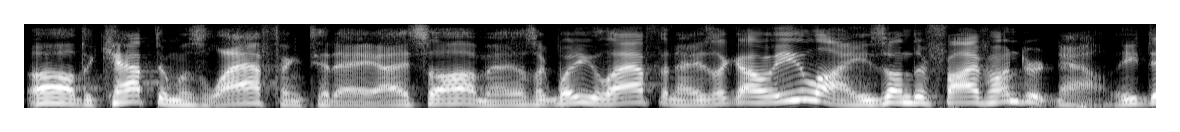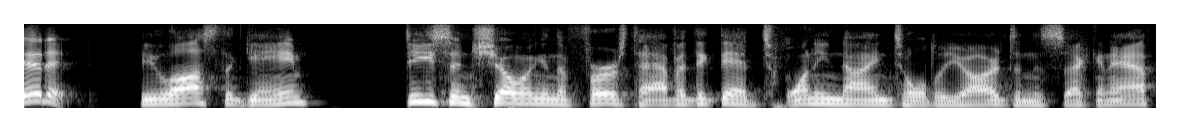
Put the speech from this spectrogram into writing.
Oh, the captain was laughing today. I saw him. I was like, "What are you laughing at?" He's like, "Oh, Eli, he's under 500 now. He did it. He lost the game. Decent showing in the first half. I think they had 29 total yards in the second half.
